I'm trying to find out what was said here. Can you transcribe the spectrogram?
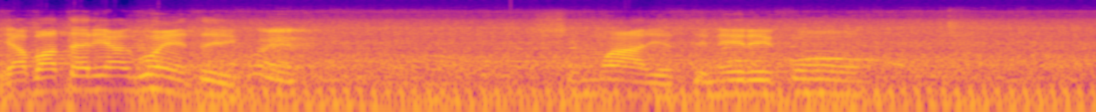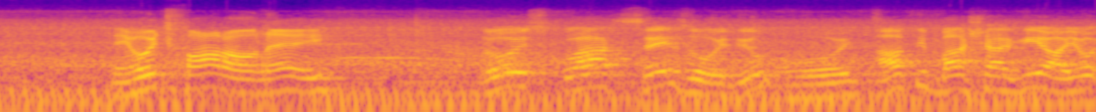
E a bateria aguenta aí? Aguenta. Maria, Tenerê com... Tem oito farol, né aí? 2, 4, 6, 8, viu? Oito. Alto e baixo aqui, ó. Eu,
